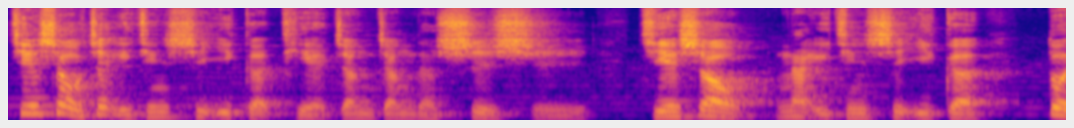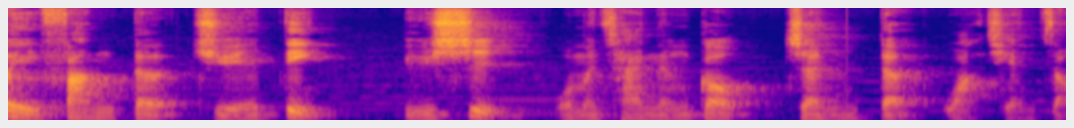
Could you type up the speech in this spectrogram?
接受这已经是一个铁铮铮的事实，接受那已经是一个对方的决定，于是。我们才能够真的往前走。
